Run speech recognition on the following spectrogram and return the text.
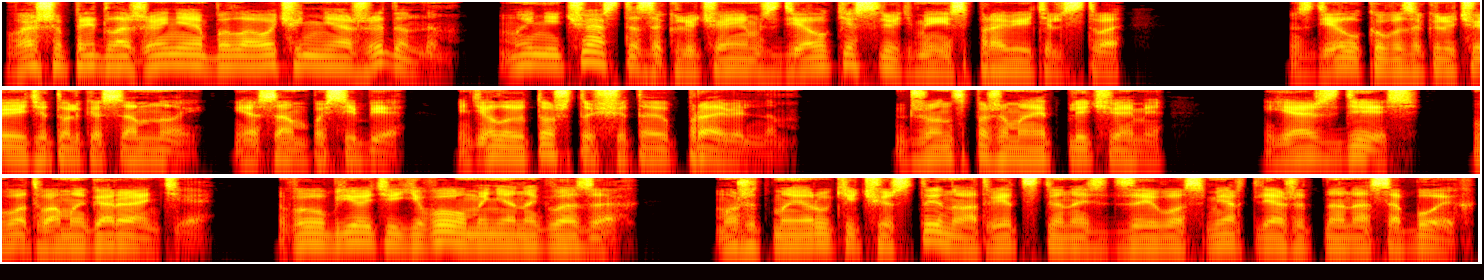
Ваше предложение было очень неожиданным. Мы не часто заключаем сделки с людьми из правительства». «Сделку вы заключаете только со мной, я сам по себе, и делаю то, что считаю правильным». Джонс пожимает плечами. «Я здесь, вот вам и гарантия. Вы убьете его у меня на глазах. Может, мои руки чисты, но ответственность за его смерть ляжет на нас обоих.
